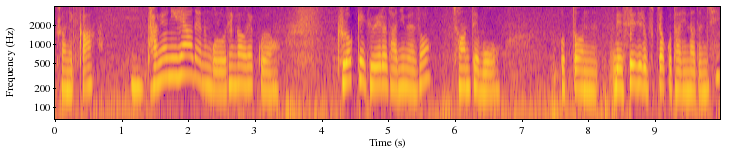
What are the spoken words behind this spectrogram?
그러니까 음, 당연히 해야 되는 걸로 생각을 했고요. 그렇게 교회를 다니면서 저한테 뭐 어떤 메시지를 붙잡고 다닌다든지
